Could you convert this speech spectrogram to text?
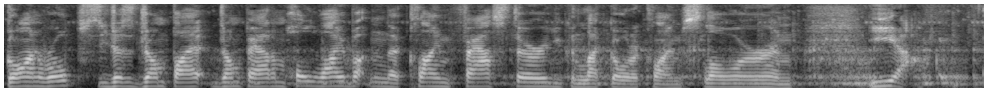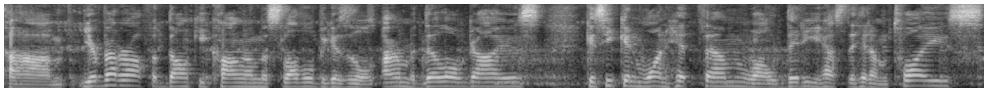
go on ropes, you just jump at, jump at them, hold Y button to climb faster, you can let go to climb slower, and yeah. Um, you're better off with Donkey Kong on this level because of those armadillo guys, because he can one-hit them while Diddy has to hit them twice.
